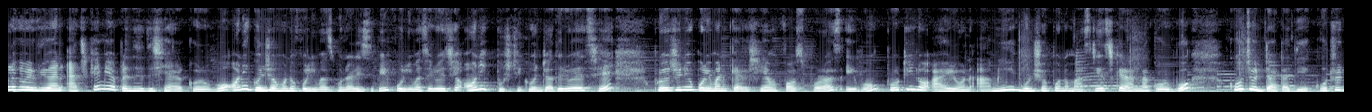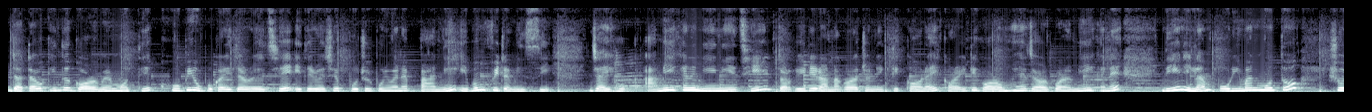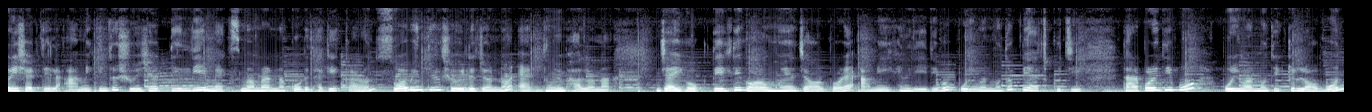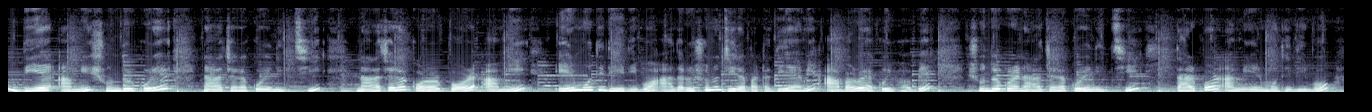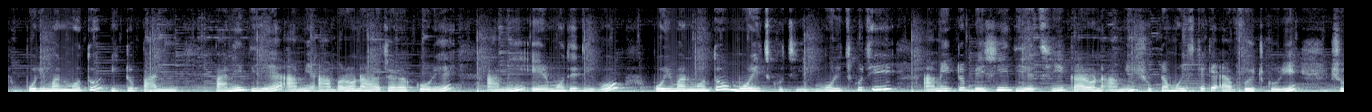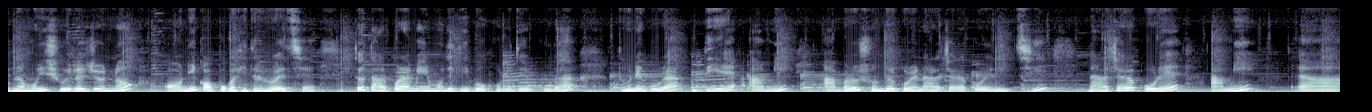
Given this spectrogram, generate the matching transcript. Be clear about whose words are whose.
Speaker 1: আলাইকুম এভরিওয়ান আজকে আমি আপনাদের সাথে শেয়ার করব অনেক গুণসম্পন্ন ফলি মাছ বোনা রেসিপি ফলি মাছে রয়েছে অনেক পুষ্টিগুণ, যাতে রয়েছে প্রয়োজনীয় পরিমাণ ক্যালসিয়াম ফসফরাস এবং প্রোটিন ও আয়রন আমি গুণসম্পন্ন মাছটি আজকে রান্না করব কচুর ডাটা দিয়ে। কচুর ডাটাও কিন্তু গরমের মধ্যে খুবই উপকারিতা রয়েছে। এতে রয়েছে প্রচুর পরিমাণে পানি এবং ভিটামিন সি যাই হোক, আমি এখানে নিয়ে নিয়েছি তরকারিটি রান্না করার জন্য একটি কড়াই। কড়াইটি গরম হয়ে যাওয়ার পর আমি এখানে দিয়ে নিলাম পরিমাণ মতো সরিষার তেল। আমি কিন্তু সরিষার তেল দিয়ে ম্যাক্সিমাম রান্না করে থাকি। কারণ সয়াবিন তেল শরীরের জন্য একদমই ভালো না। যাই হোক, তেলটি গরম হয়ে যাওয়ার পরে আমি এখানে দিয়ে দিব পরিমাণ মতো পেঁয়াজ কুচি। তারপরে দিব পরিমাণ মতো একটু লবণ দিয়ে আমি সুন্দর করে নাড়াচাড়া করে নিচ্ছি। নাড়াচাড়া করার পর আমি এর মধ্যে দিয়ে দিব আদা, রসুন ও জিরা পাটা দিয়ে আমি আবারও একইভাবে সুন্দর করে নাড়াচাড়া করে নিচ্ছি। তারপর আমি এর মধ্যে দিব পরিমাণ মতো একটু পানি। পানি দিয়ে আমি আবারও নাড়াচাড়া করে আমি এর মধ্যে দিব পরিমাণ মতো মরিচ কুচি। মরিচ কুচি আমি একটু বেশিই দিয়েছি কারণ আমি শুকনো মরিচটাকে অ্যাভয়েড করি। শুকনো মরিচ শরীরের জন্য অনেক অপকারিতা রয়েছে। তো তারপর আমি এর মধ্যে দিব হলুদের গুঁড়া, ধনে গুঁড়া দিয়ে আমি আবারও সুন্দর করে নাড়াচাড়া করে নিচ্ছি। নাড়াচাড়া করে আমি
